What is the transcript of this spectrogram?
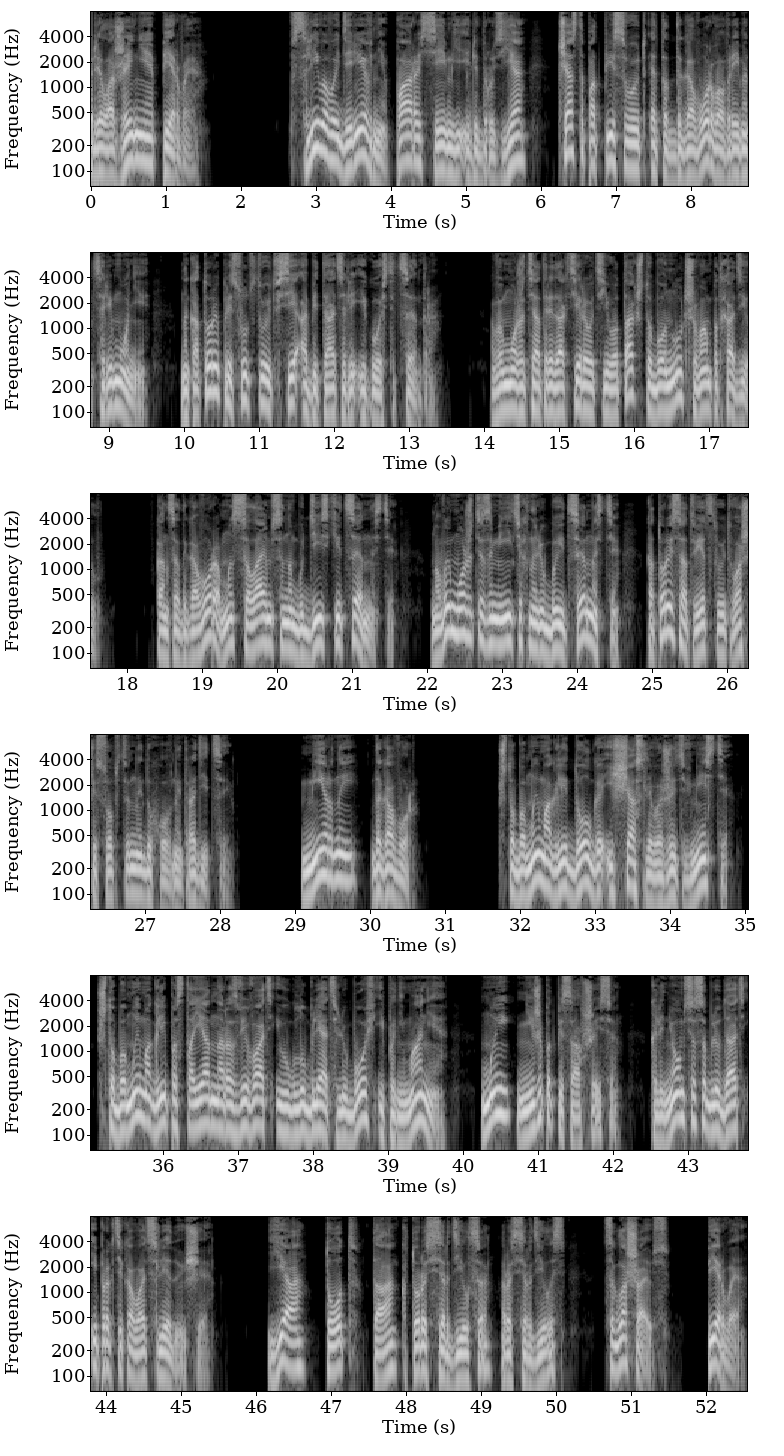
Приложение первое. В сливовой деревне пары, семьи или друзья часто подписывают этот договор во время церемонии, на которой присутствуют все обитатели и гости центра. Вы можете отредактировать его так, чтобы он лучше вам подходил. В конце договора мы ссылаемся на буддийские ценности, но вы можете заменить их на любые ценности, которые соответствуют вашей собственной духовной традиции. Мирный договор. Чтобы мы могли долго и счастливо жить вместе, чтобы мы могли постоянно развивать и углублять любовь и понимание, мы, ниже подписавшиеся, клянемся соблюдать и практиковать следующее. Я, тот, та, кто рассердился, рассердилась, соглашаюсь. Первое.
